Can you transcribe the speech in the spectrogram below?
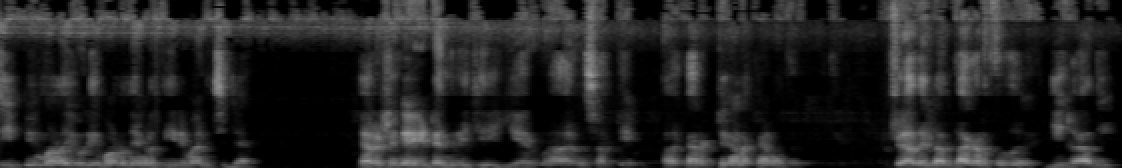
സി പി എം ആണോ യു ഡി എഫ് ആണോ ഞങ്ങൾ തീരുമാനിച്ചില്ല. ഇലക്ഷൻ കഴിയട്ടെ എന്ന് വെച്ചിരിക്കുകയായിരുന്നു? അതാണ് സത്യം. അത് കറക്റ്റ് കണക്കാണത്. പക്ഷെ അതെല്ലാം തകർത്തത് ജിഹാദി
